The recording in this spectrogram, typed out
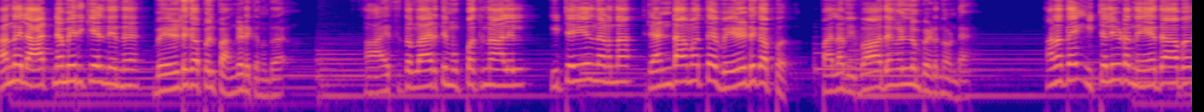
അന്ന് ലാറ്റിൻ അമേരിക്കയിൽ നിന്ന് വേൾഡ് കപ്പിൽ പങ്കെടുക്കുന്നത്. ആയിരത്തി തൊള്ളായിരത്തി മുപ്പത്തിനാലിൽ ഇറ്റലിയിൽ നടന്ന രണ്ടാമത്തെ വേൾഡ് കപ്പ് പല വിവാദങ്ങളിലും പെടുന്നുണ്ട്. അന്നത്തെ ഇറ്റലിയുടെ നേതാവ്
